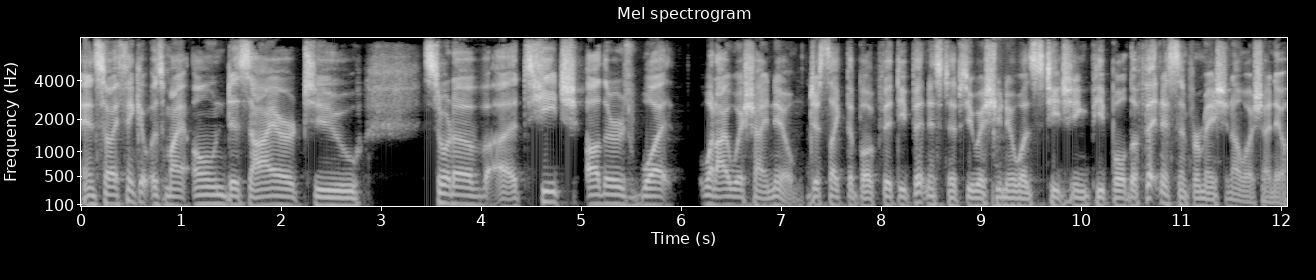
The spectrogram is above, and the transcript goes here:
And so I think it was my own desire to sort of uh, teach others what what I wish I knew. Just like the book 50 Fitness Tips You Wish You Knew was teaching people the fitness information I wish I knew.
